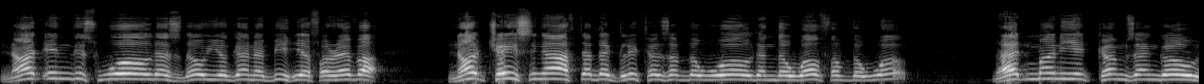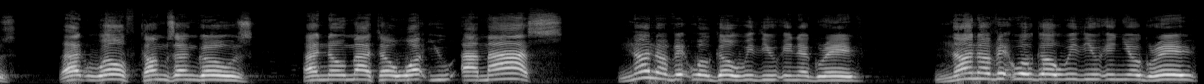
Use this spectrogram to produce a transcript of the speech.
Not in this world as though you're gonna be here forever not chasing after the glitters of the world and the wealth of the world. That money, it comes and goes. That wealth comes and goes. And no matter what you amass, none of it will go with you in a grave. None of it will go with you in your grave.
